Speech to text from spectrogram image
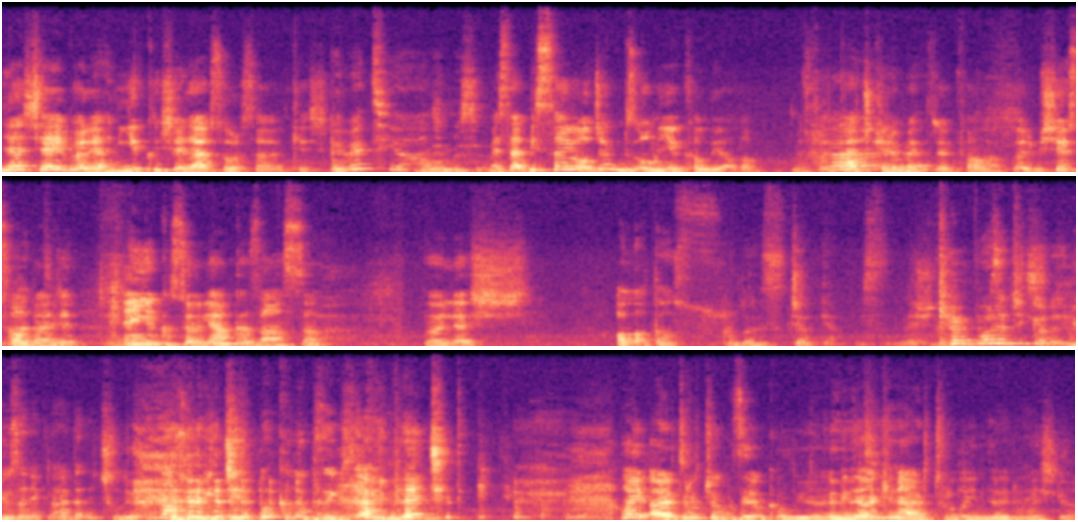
Ya şey böyle hani yakın şeyler sorsa keşke. Evet ya. Ne mesela? Mesela bir sayı olacak biz onu yakalayalım. Mesela Ha, kaç evet. kilometre falan. Öyle bir şey sor bence. En yakın söyleyen kazansın. Böyle ş- Allah'tan suları sıcak yapmışsın. Bu arada gö- gözeneklerden açılıyor. Bundan sonra bir cilt bakımı bize güzel bence. Hayır Ertuğrul çok zevk alıyor. Evet bir dahakine ya. Ertuğrul'a indirelim Evet. aşağı.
